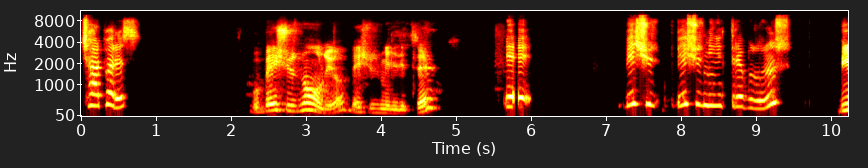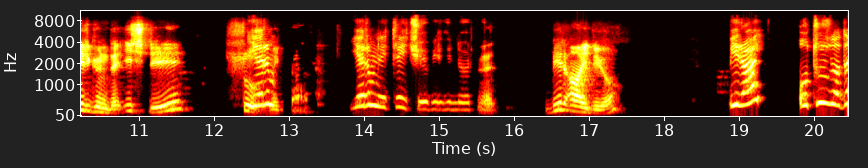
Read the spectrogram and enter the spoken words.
çarparız. Bu 500 ne oluyor? 500 mililitre. Ee, 500 500 mililitre buluruz. Bir günde içtiği su Yarım- miktarı. Yarım litre içiyor bir günde öğretmenim. Evet. Bir ay diyor. Bir ay 30'la da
